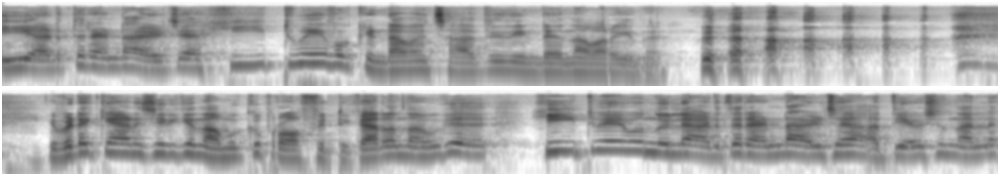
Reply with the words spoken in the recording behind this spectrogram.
ഈ അടുത്ത രണ്ടാഴ്ച ഹീറ്റ് വേവ് ഒക്കെ ഉണ്ടാവാൻ സാധ്യതയുണ്ട് എന്നാണ് പറയുന്നത്. ഇവിടേക്കാണ് ശരിക്കും നമുക്ക് പ്രോഫിറ്റ് കാരണം നമുക്ക് ഹീറ്റ് വേവ് ഒന്നുമില്ല. അടുത്ത രണ്ടാഴ്ച അത്യാവശ്യം നല്ല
